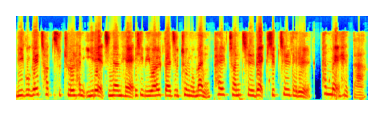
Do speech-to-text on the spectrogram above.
미국에 첫 수출한 이래 지난해 12월까지 총 5만 8,717대를 판매했다.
